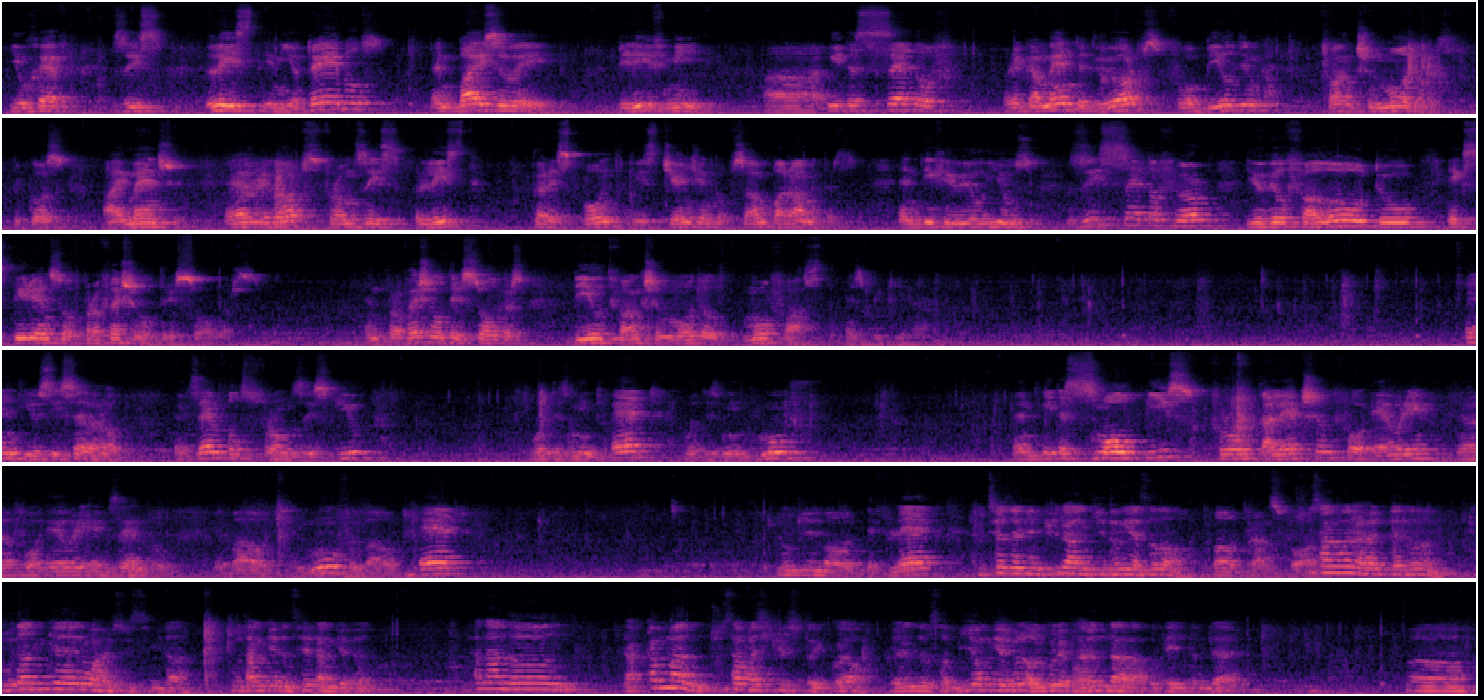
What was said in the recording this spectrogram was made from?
You have this list in your tables. And by the way, believe me, uh, it is set of recommended verbs for building function models because I mentioned every verbs from this list correspond with changing of some parameters. And if you will use this set of verb, you will follow to experience of professional TRIZ solvers. And professional TRIZ solvers build function model more fast as beginner. And you see several examples from this cube. What is meant add, what is meant move. And it is small piece from collection for every, uh, for every example about remove, about add, 여기 about deflect, 구체적인 필요한 기능에서 about transform. 추상화를 할 때는 두 단계로 할 수 있습니다. 두 단계든 세 단계든 하나는 약간만 추상화 시킬 수도 있고요. 예를 들어서 미용액을 얼굴에 바른다고 돼 있는데 어,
